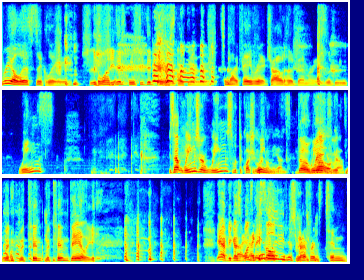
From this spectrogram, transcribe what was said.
realistically, She, The one she that did. She did get her start there. yeah. to my favorite childhood memories would be Wings. Is that wings or wings with the question mark on the end? Wings. No, Wings. Wings Oh, with, with with Tim with Tim Daly. yeah, because I, once I they can't saw believe you just referenced Tim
